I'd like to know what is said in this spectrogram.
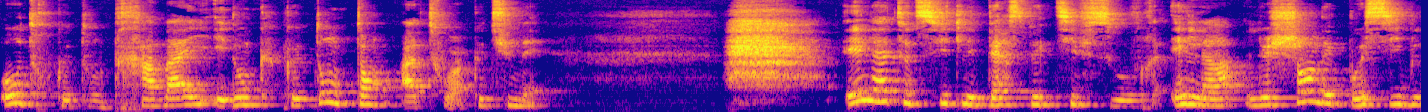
autres que ton travail et donc que ton temps à toi que tu mets. Et là, tout de suite, les perspectives s'ouvrent. Et là, le champ des possibles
